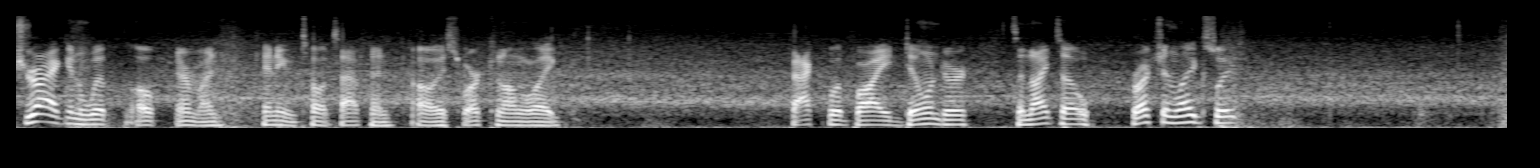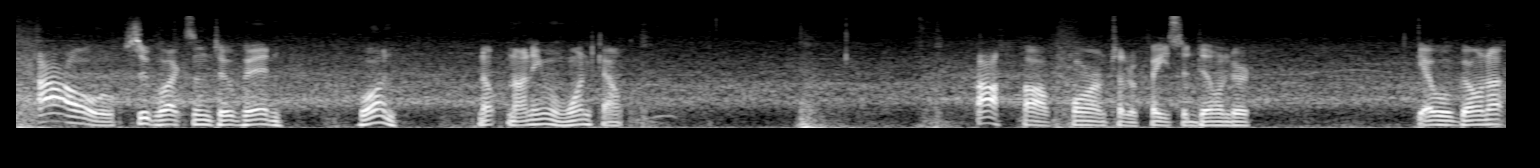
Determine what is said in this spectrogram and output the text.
Dragon whip. Oh, never mind. Can't even tell what's happening. Oh, he's working on the leg. Backflip by Dillinger. A Naito. Russian leg sweep. Ow! Suplex into a pin. One. Nope, not even one count. Ah, oh, forearm to the face of Dillinger. Gable going up.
